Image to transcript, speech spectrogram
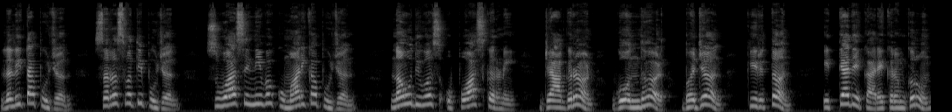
ललिता पूजन सरस्वती पूजन सुवासिनी व कुमारिका पूजन नऊ दिवस उपवास करणे जागरण गोंधळ भजन कीर्तन इत्यादी कार्यक्रम करून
